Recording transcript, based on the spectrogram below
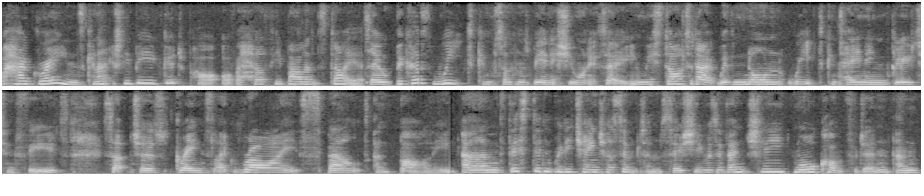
how grains can actually be a good part of a healthy balanced diet. So because wheat can sometimes be an issue on its own, we started out with non-wheat containing gluten foods such as grains like rye, spelt and barley. And this didn't really change her symptoms, so she was eventually more confident and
